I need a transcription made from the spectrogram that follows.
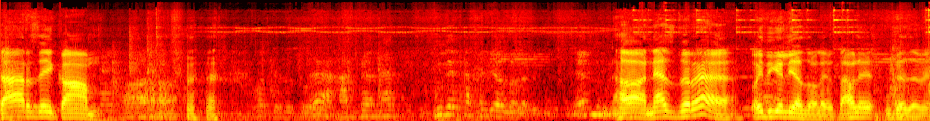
যার যেই কাম। হ্যাঁ নেজ ধরে ওইদিকে লিয়া যাওয়া লাগবে, তাহলে উঠে যাবে।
